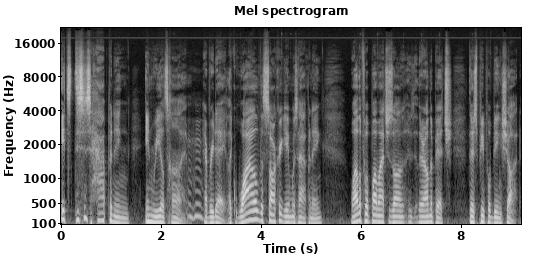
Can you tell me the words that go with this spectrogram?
it's this is happening in real time Mm-hmm. every day. Like while the soccer game was happening, while the football match is on, they're on the pitch. There's people being shot.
